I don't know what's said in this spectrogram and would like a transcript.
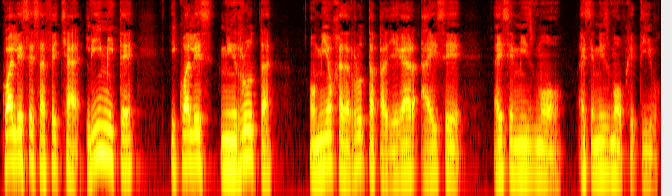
cuál es esa fecha límite y cuál es mi ruta o mi hoja de ruta para llegar a ese, a ese mismo, a ese mismo objetivo.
